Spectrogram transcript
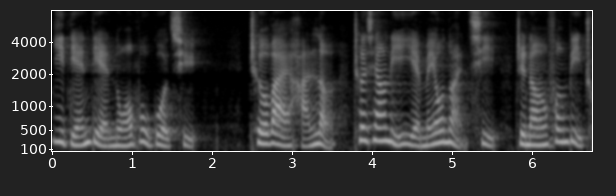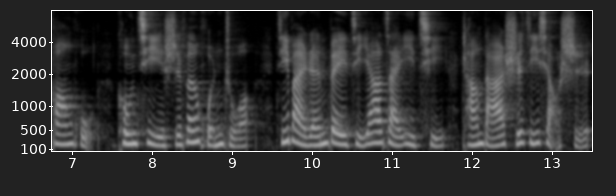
一点点挪步过去。车外寒冷，车厢里也没有暖气，只能封闭窗户，空气十分浑浊。几百人被挤压在一起，长达十几小时，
